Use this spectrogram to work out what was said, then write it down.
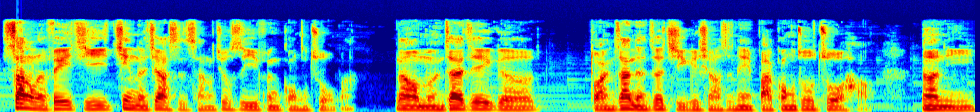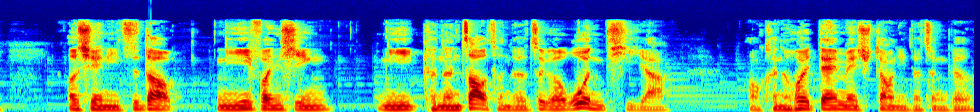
上了飞机进了驾驶舱就是一份工作嘛。那我们在这个短暂的这几个小时内把工作做好，那你，而且你知道，你一分心，你可能造成的这个问题啊，哦，可能会 damage 到你的整个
